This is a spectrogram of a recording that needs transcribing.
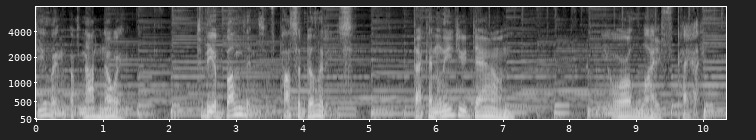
feeling of not knowing, to the abundance of possibilities that can lead you down your life path.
